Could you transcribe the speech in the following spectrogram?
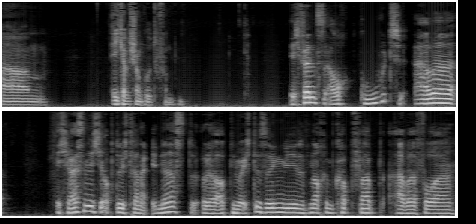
Ähm, ich habe es schon gut gefunden. Ich fand es auch gut, aber ich weiß nicht, ob du dich daran erinnerst oder ob nur ich das irgendwie noch im Kopf habe, aber vor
